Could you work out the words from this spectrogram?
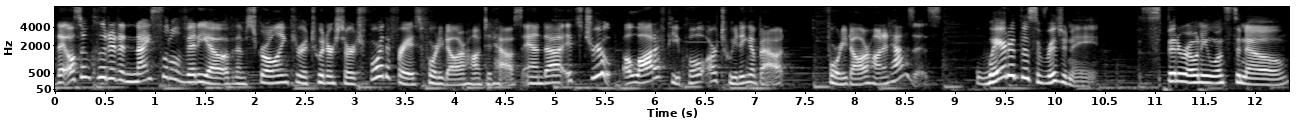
They also included a nice little video of them scrolling through a Twitter search for the phrase $40 haunted house. And uh, it's true. A lot of people are tweeting about $40 haunted houses. Where did this originate? Spitteroni wants to know.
